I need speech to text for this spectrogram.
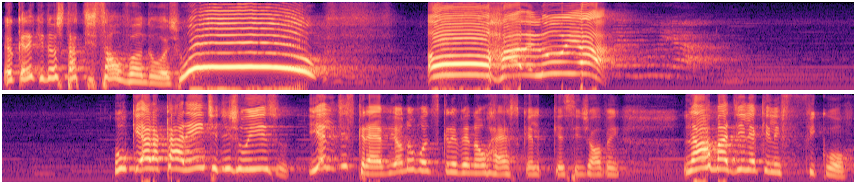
Eu creio que Deus está te salvando hoje. Uh! Oh, aleluia! Um que era carente de juízo. E ele descreve, eu não vou descrever não o resto que, ele, que esse jovem, na armadilha que ele ficou.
